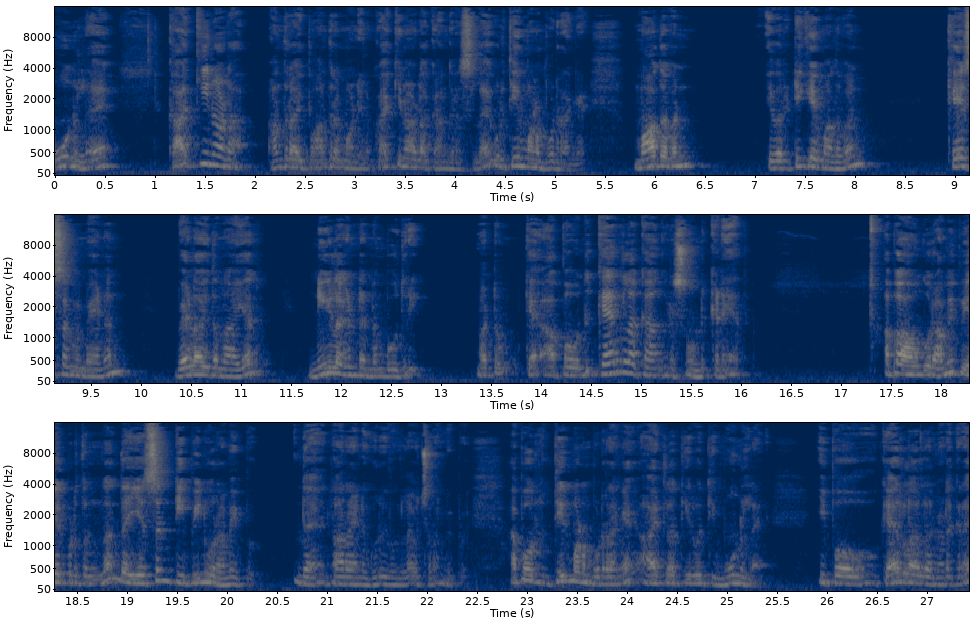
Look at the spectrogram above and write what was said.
மூணில் காக்கிநாடா ஆந்திரா இப்போ ஆந்திரா மாநிலம் காக்கிநாடா காங்கிரஸில் ஒரு தீர்மானம் போடுறாங்க. மாதவன் இவர் டி கே மாதவன் கேசவ மேனன் வேலாயுத நாயர் நீலகண்ட நம்பூதிரி. மற்றும் கே அப்போ வந்து கேரளா காங்கிரஸ் ஒன்று கிடையாது. அப்போ அவங்க ஒரு அமைப்பு ஏற்படுத்தணும்னா இந்த எஸ்என்டிபின்னு ஒரு அமைப்பு இந்த நாராயணகுரு இவங்களாம் வச்ச அமைப்பு. அப்போ ஒரு தீர்மானம் போடுறாங்க ஆயிரத்தி தொள்ளாயிரத்தி இருபத்தி மூணில். இப்போது கேரளாவில் நடக்கிற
